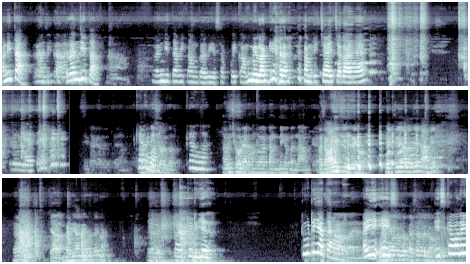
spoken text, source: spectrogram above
अनीता? रंजीता। रंजीता। भी काम कर रही है सब कोई काम में लग गया है। हम भी चाय चरा है। क्या हुआ? क्या हुआ? अभी छोड़ हम लोग कंपनी को बदनाम अच्छा और एक चीज़ देखो। ये फ्री वाला क्या? बढ़िया वाला टूट गया। टूट ही जाता है। अरे इस, इसका वाला भी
